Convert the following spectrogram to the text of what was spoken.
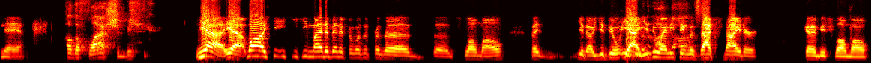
yeah, yeah. How the Flash should be. yeah, yeah. Well, he, he might have been if it wasn't for the the slow mo. But you know, you do yeah, you do anything with Zack Snyder, it's gonna be slow mo.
